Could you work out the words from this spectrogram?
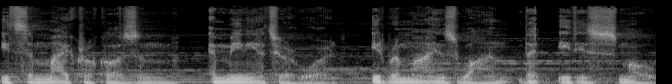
It's a microcosm, a miniature world. It reminds one that it is small,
